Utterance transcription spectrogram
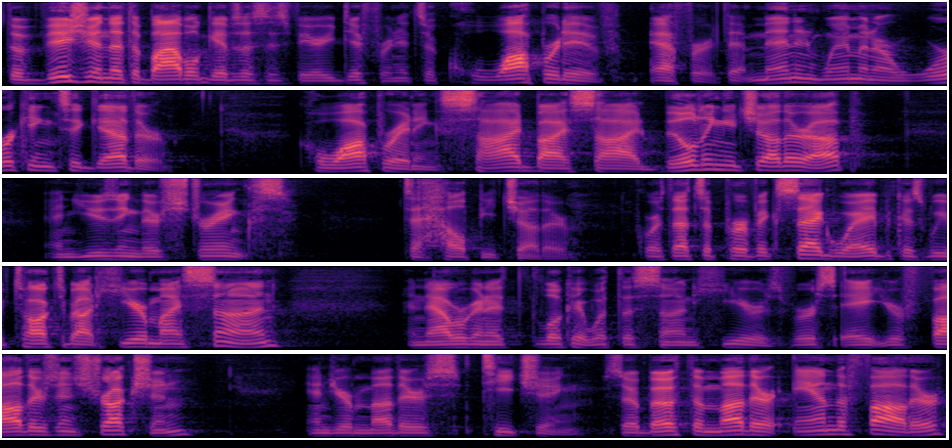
the vision that the Bible gives us is very different. It's a cooperative effort that men and women are working together, cooperating side by side, building each other up and using their strengths to help each other. Of course, that's a perfect segue because we've talked about hear my son, and now we're going to look at what the son hears. Verse 8 Your father's instruction and your mother's teaching. So both the mother and the father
